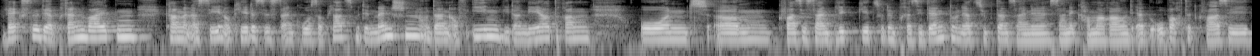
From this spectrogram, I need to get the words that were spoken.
Wechsel der Brennweiten kann man ersehen, okay, das ist ein großer Platz mit den Menschen und dann auf ihn wieder näher dran. Und ähm, quasi sein Blick geht zu dem Präsidenten und er zückt dann seine, seine Kamera und er beobachtet quasi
